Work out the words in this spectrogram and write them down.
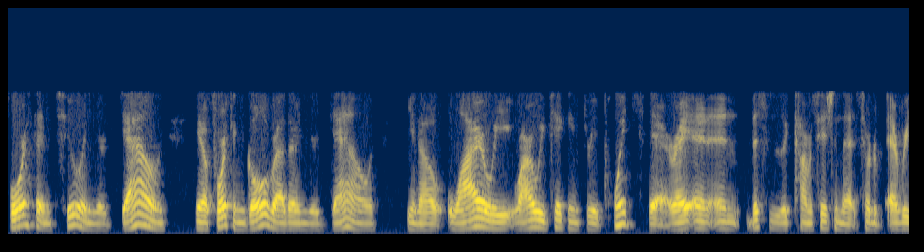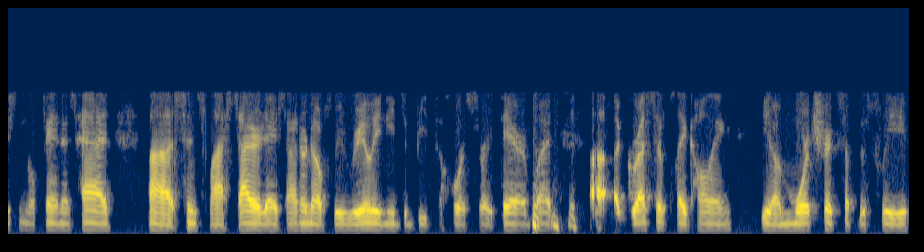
fourth and two, and you're down. You know, fourth and goal rather, and you're down. You know, why are we why are we taking three points there, right? And and this is a conversation that sort of every single fan has had uh, since last Saturday. So I don't know if we really need to beat the horse right there, but uh, aggressive play calling, you know, more tricks up the sleeve,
